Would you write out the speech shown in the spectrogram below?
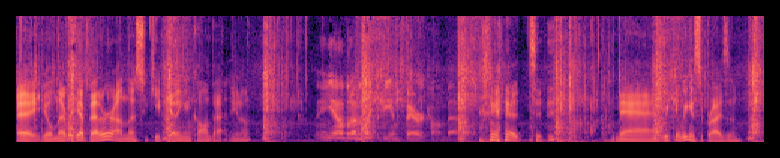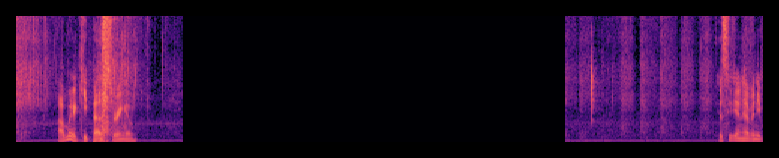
Hey, you'll never get better unless you keep getting in combat, you know? Yeah, but I would like to be in fair combat. nah, we can we can surprise him. I'm gonna keep pestering him. Guess he didn't have any.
